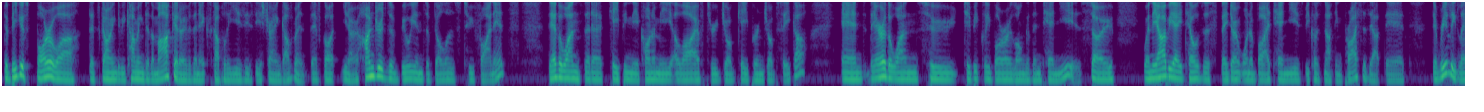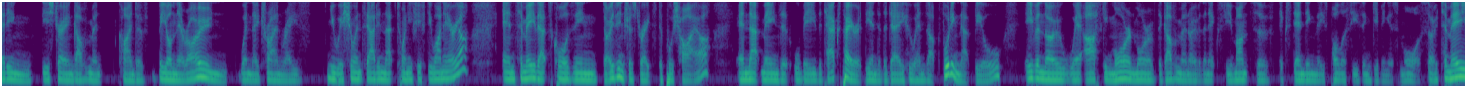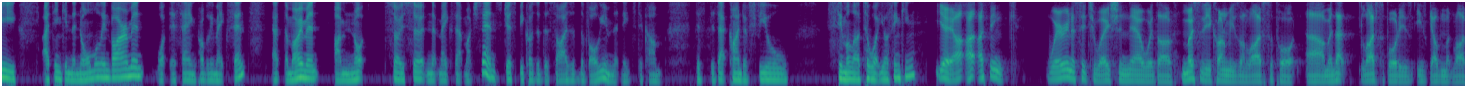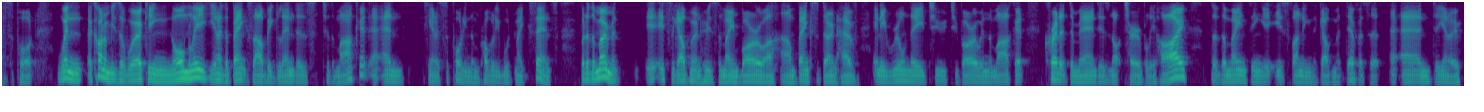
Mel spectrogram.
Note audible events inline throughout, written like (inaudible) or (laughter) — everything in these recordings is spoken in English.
the biggest borrower that's going to be coming to the market over the next couple of years is the Australian government. They've got, you know, hundreds of billions of dollars to finance. They're the ones that are keeping the economy alive through JobKeeper and JobSeeker and they're the ones who typically borrow longer than 10 years. So when the RBA tells us they don't want to buy 10 years because nothing prices out there, they're really letting the Australian government kind of be on their own when they try and raise new issuance out in that 2051 area. And to me, that's causing those interest rates to push higher. And that means it will be the taxpayer at the end of the day who ends up footing that bill, even though we're asking more and more of the government over the next few months of extending these policies and giving us more. So to me, I think in the normal environment, what they're saying probably makes sense. At the moment, I'm not so certain it makes that much sense just because of the size of the volume that needs to come. Does does that kind of feel similar to what you're thinking? Yeah, I, I think we're in a situation now where the, most of the economy is on life support, um, and that life support is is government life support. When economies are working normally, you know the banks are big lenders to the market, and you know supporting them probably would make sense. But at the moment, it's the government who's the main borrower. Um, banks don't have any real need to to borrow in the market. Credit demand is not terribly high the, the main thing is funding the government deficit. And, you know,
